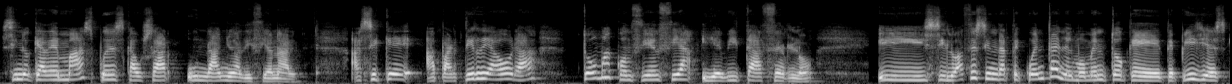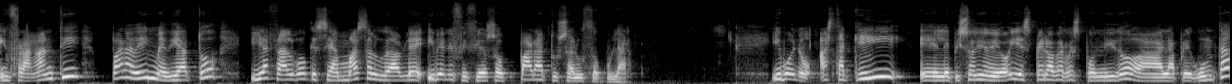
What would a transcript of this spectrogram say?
sino que además puedes causar un daño adicional. Así que a partir de ahora, toma conciencia y evita hacerlo. Y si lo haces sin darte cuenta, en el momento que te pilles infraganti, para de inmediato y haz algo que sea más saludable y beneficioso para tu salud ocular. Y bueno, hasta aquí el episodio de hoy. Espero haber respondido a la pregunta.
